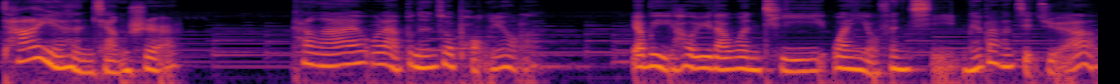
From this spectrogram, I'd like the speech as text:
他也很强势，看来我俩不能做朋友了。要不以后遇到问题，万一有分歧，没办法解决啊？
